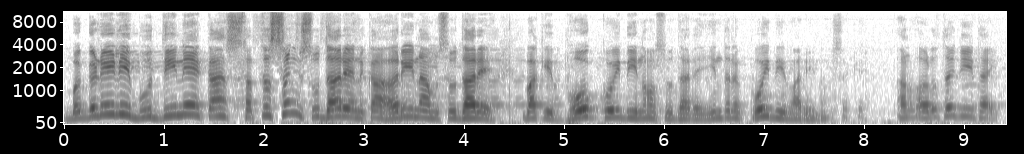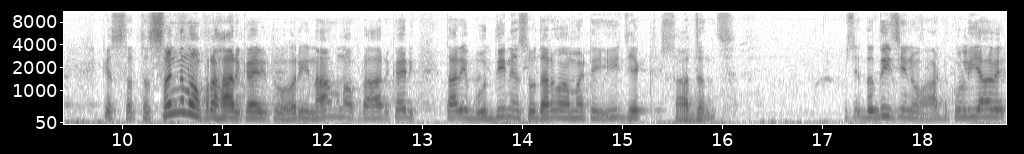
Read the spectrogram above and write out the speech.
બગડેલી બુદ્ધિને કાં સત્સંગ સુધારે ને કાં હરિનામ સુધારે. બાકી ભોગ કોઈ દી ન સુધારે. ઇન્દ્ર કોઈ દી મારી ન શકે. આનો અર્થ જ એ થાય કે સત્સંગનો પ્રહાર કરી તું, હરિનામનો પ્રહાર કરી, તારી બુદ્ધિને સુધારવા માટે એ જ એક સાધન છે. પછી દધીજીનું હાડકું લઈ આવે,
